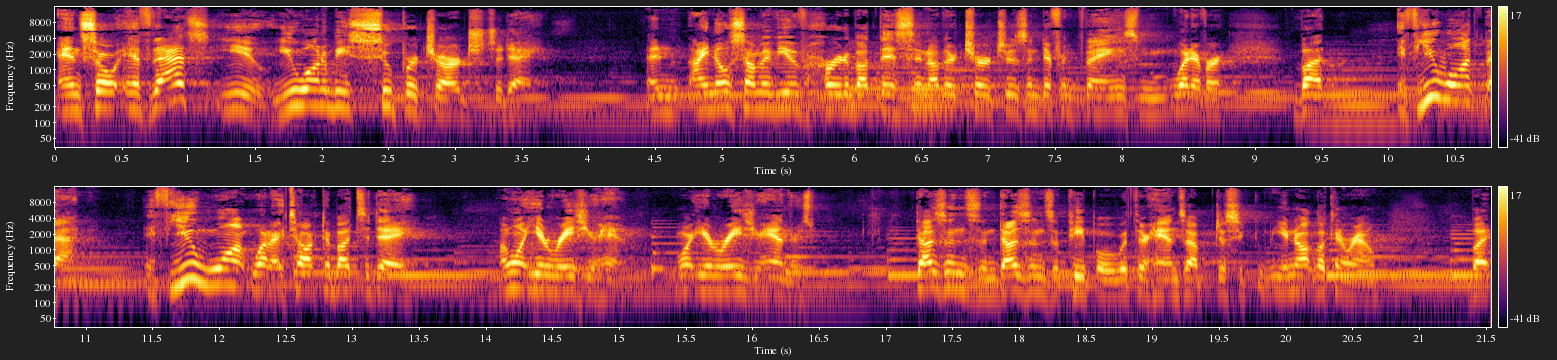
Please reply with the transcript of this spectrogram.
And so, if that's you, you want to be supercharged today. And I know some of you have heard about this in other churches and different things and whatever. But if you want that, if you want what I talked about today, I want you to raise your hand. I want you to raise your hand. There's dozens and dozens of people with their hands up. Just you're not looking around. But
